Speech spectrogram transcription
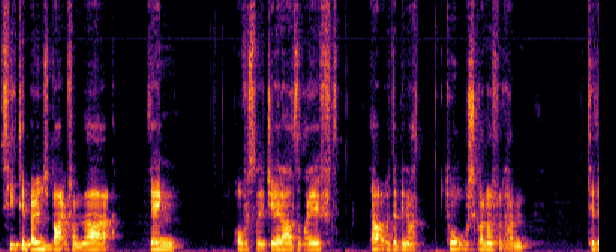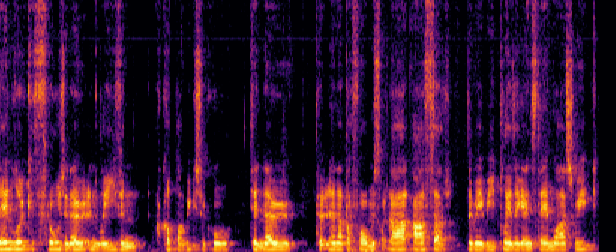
See to bounce back from that, then obviously Gerrard's left. That would have been a total scunner for him. To then look frozen out and leaving a couple of weeks ago to now putting in a performance like that after the way we played against them last week,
